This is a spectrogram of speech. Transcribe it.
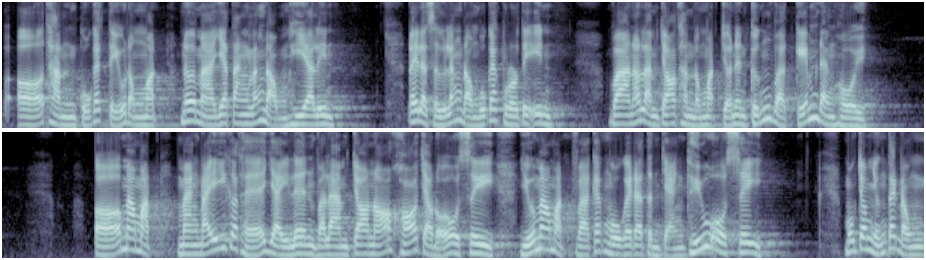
ở thành của các tiểu động mạch nơi mà gia tăng lắng động hyalin. Đây là sự lắng động của các protein và nó làm cho thành động mạch trở nên cứng và kém đàn hồi. Ở mao mạch, màng đáy có thể dày lên và làm cho nó khó trao đổi oxy giữa mao mạch và các mô gây ra tình trạng thiếu oxy. Một trong những tác động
